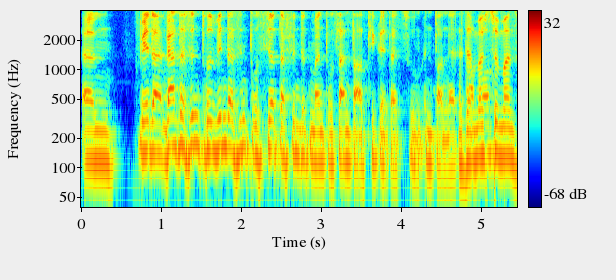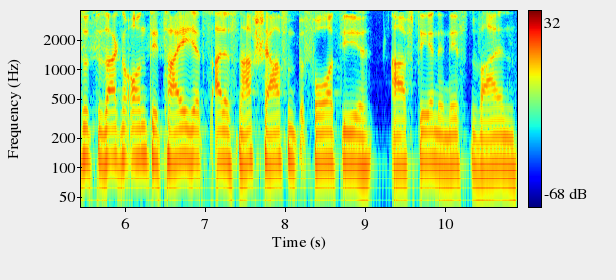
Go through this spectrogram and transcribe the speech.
Ähm, Wer, wer das, wenn das interessiert, da findet man interessante Artikel dazu im Internet. Da müsste man sozusagen en Detail jetzt alles nachschärfen, bevor die AfD in den nächsten Wahlen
